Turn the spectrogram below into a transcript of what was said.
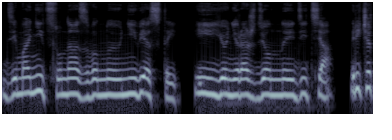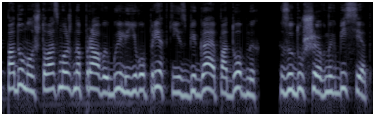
Демоницу, названную невестой, и ее нерожденное дитя. Ричард подумал, что, возможно, правы были его предки, избегая подобных задушевных бесед.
